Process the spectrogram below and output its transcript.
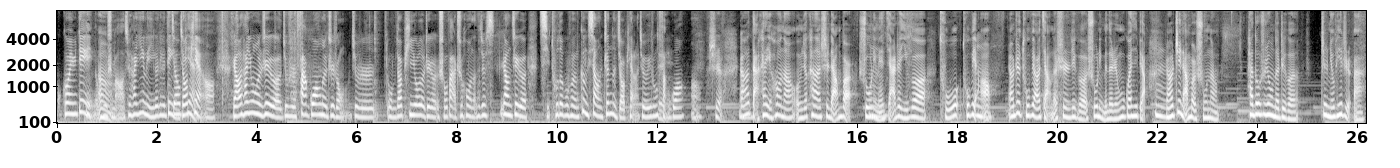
关于电影的故事嘛啊，所以它印了一个那个电影胶片。啊，然后它用了这个就是发光的这种，就是我们叫 PU 的这个手法之后呢，它就让这个起凸的部分更像真的胶片了，就有一种反光啊。是，然后打开以后呢，我们就看到是两本书里面夹着一个图图表。然后这图表讲的是这个书里面的人物关系表，嗯，然后这两本书呢，它都是用的这个，这是牛皮纸吧？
